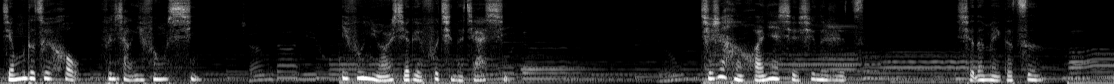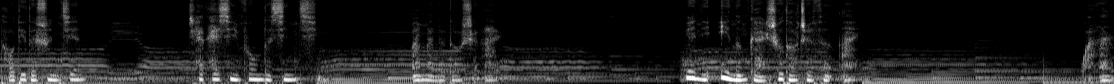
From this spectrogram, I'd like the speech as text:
节目的最后，分享一封信，一封女儿写给父亲的家信。其实很怀念写信的日子。写的每个字，投递的瞬间，拆开信封的心情，满满的都是爱。愿你亦能感受到这份爱。晚安。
